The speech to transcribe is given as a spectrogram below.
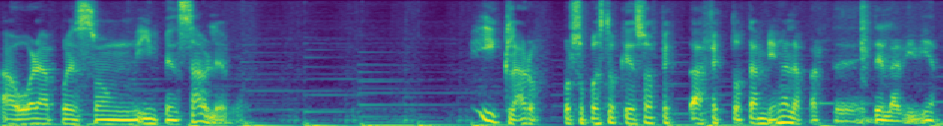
ahora pues son impensables. Y claro, por supuesto que eso afectó también a la parte de, la vivienda.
